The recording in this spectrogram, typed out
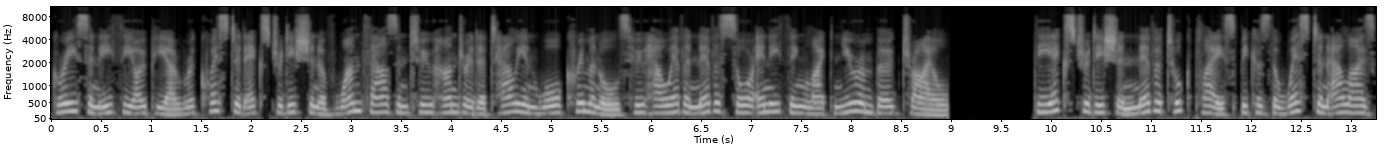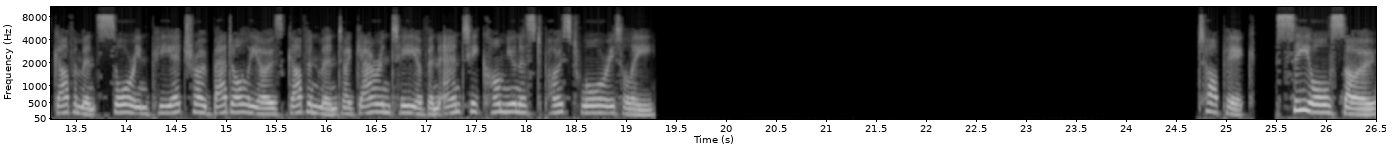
Greece and Ethiopia requested extradition of 1,200 Italian war criminals who however never saw anything like Nuremberg trial. The extradition never took place because the Western Allies governments saw in Pietro Badoglio's government a guarantee of an anti-communist post-war Italy. See also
